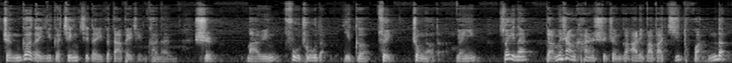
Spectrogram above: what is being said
整个的一个经济的一个大背景可能是。马云复出的一个最重要的原因，所以呢，表面上看是整个阿里巴巴集团的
